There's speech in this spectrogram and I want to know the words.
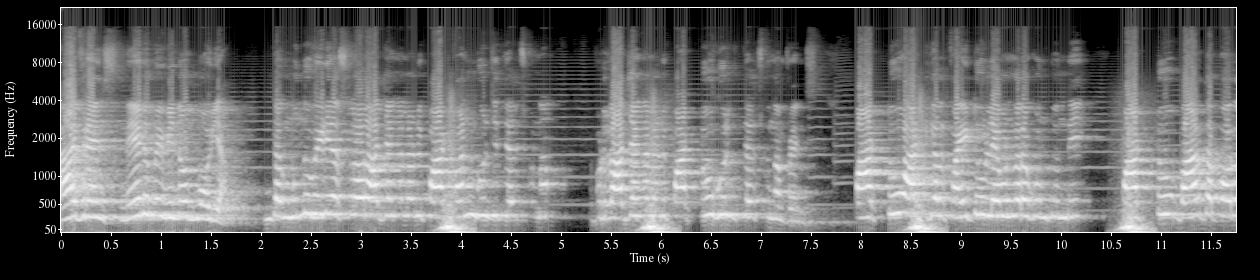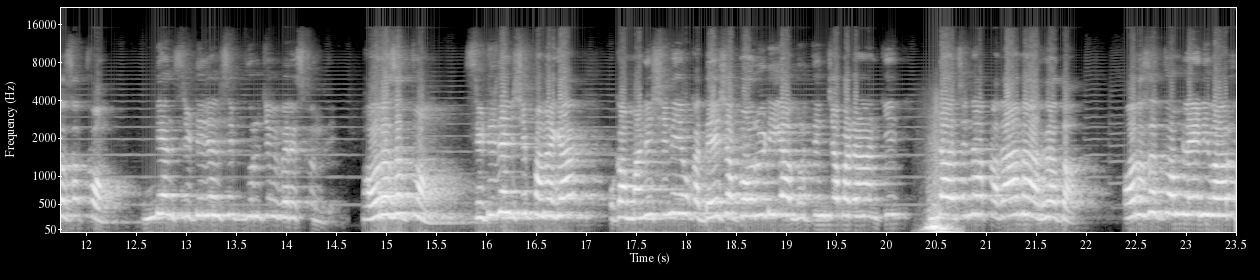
హాయ్ ఫ్రెండ్స్ నేను మీ వినోద్ మౌర్య. ఇంతకు ముందు వీడియోస్లో రాజ్యాంగంలోని పార్ట్ వన్ గురించి తెలుసుకున్నాం. ఇప్పుడు రాజ్యాంగంలోని పార్ట్ టూ గురించి తెలుసుకుందాం friends part two article five to eleven వరకు ఉంటుంది. పార్ట్ టూ భారత పౌరసత్వం ఇండియన్ సిటిజన్షిప్ గురించి వివరిస్తుంది. పౌరసత్వం సిటిజన్షిప్ అనగా ఒక మనిషిని ఒక దేశ పౌరుడిగా గుర్తించబడడానికి ఉండాల్సిన ప్రధాన అర్హత. పౌరసత్వం లేని వారు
